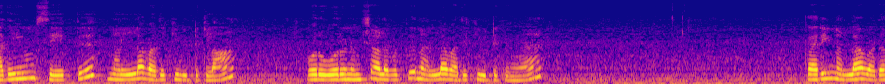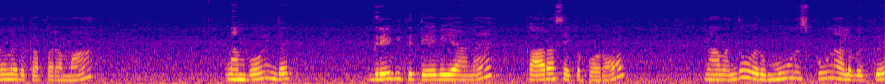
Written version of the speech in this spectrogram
அதையும் சேர்த்து நல்லா வதக்கி விட்டுக்கலாம். ஒரு ஒரு நிமிஷம் அளவுக்கு நல்லா வதக்கி விட்டுக்குங்க. கறி நல்லா வதங்கினதுக்கப்புறமா நம்ம இந்த கிரேவிக்கு தேவையான காரம் சேர்க்க போகிறோம் நான் வந்து ஒரு மூணு ஸ்பூன் அளவுக்கு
